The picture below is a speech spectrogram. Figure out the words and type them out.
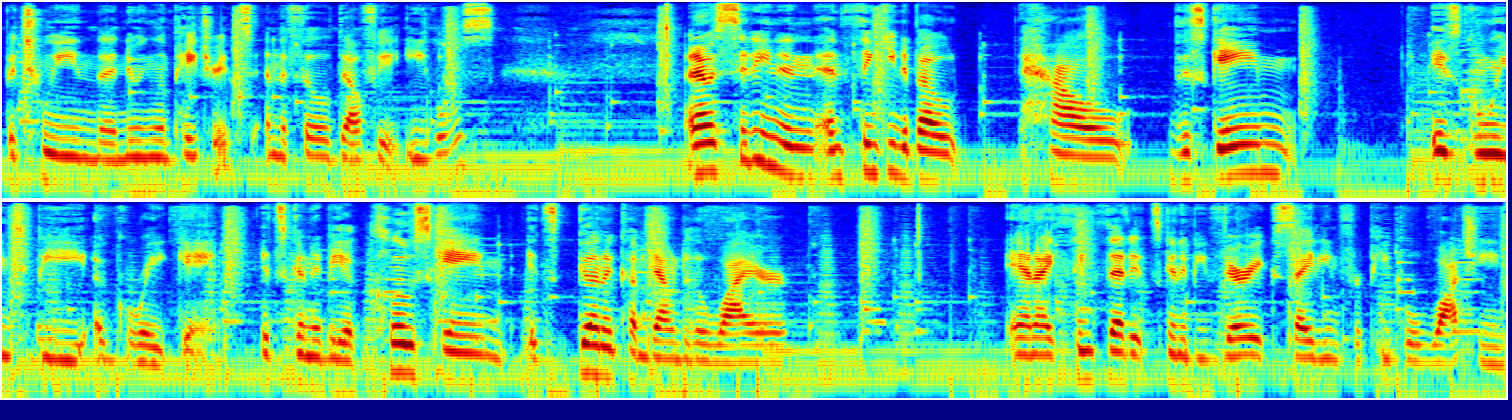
between the New England Patriots and the Philadelphia Eagles. And I was sitting and, and thinking about how this game is going to be a great game. It's going to be a close game, it's going to come down to the wire. And I think that it's going to be very exciting for people watching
